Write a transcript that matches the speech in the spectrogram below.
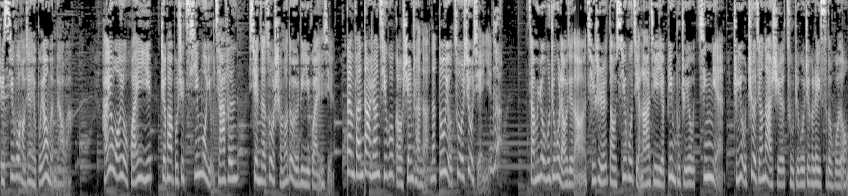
这西湖好像也不要门票吧？”还有网友怀疑，这怕不是期末有加分？现在做什么都有利益关系，但凡大张旗鼓搞宣传的，那都有作秀嫌疑。咱们热乎知乎了解的啊，其实到西湖捡垃圾也并不只有今年，只有浙江大学组织过这个类似的活动。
